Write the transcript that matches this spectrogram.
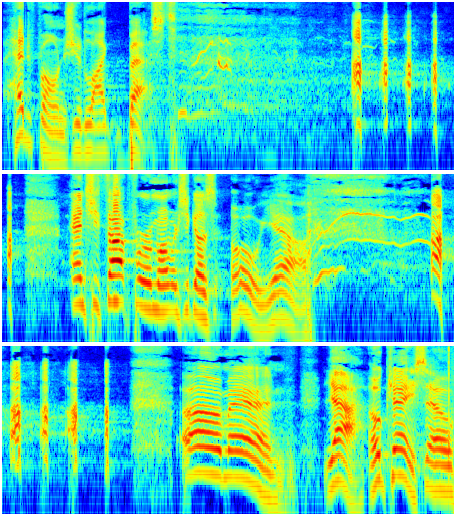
headphones you'd like best. and she thought for a moment, she goes, Oh, yeah. oh, man. Yeah, okay, so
